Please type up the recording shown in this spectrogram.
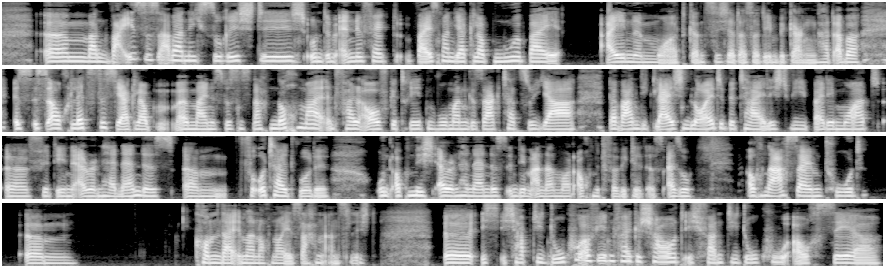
ähm, man weiß es aber nicht so richtig und im Endeffekt weiß man ja, glaub, nur bei einem Mord ganz sicher, dass er den begangen hat. Aber es ist auch letztes Jahr, glaub äh, meines Wissens nach, nochmal ein Fall aufgetreten, wo man gesagt hat, so ja, da waren die gleichen Leute beteiligt wie bei dem Mord, äh, für den Aaron Hernandez ähm, verurteilt wurde. Und ob nicht Aaron Hernandez in dem anderen Mord auch mit verwickelt ist. Also auch nach seinem Tod ähm, kommen da immer noch neue Sachen ans Licht. Äh, ich ich habe die Doku auf jeden Fall geschaut. Ich fand die Doku auch sehr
